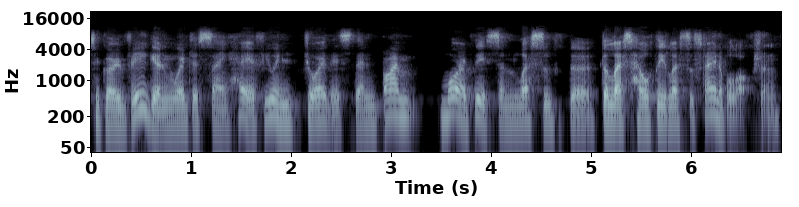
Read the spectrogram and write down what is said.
to go vegan. We're just saying, hey, if you enjoy this, then buy more of this and less of the the less healthy, less sustainable option.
